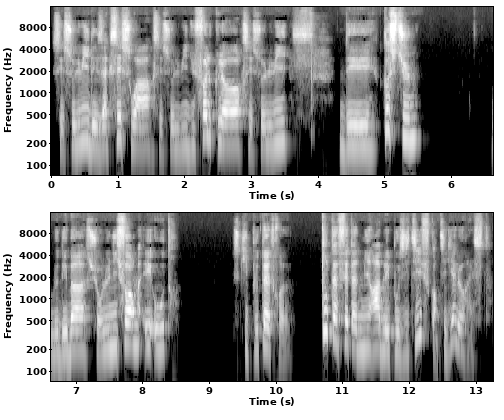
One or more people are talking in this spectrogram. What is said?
c'est celui des accessoires, c'est celui du folklore, c'est celui des costumes, le débat sur l'uniforme et autres, ce qui peut être tout à fait admirable et positif quand il y a le reste.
